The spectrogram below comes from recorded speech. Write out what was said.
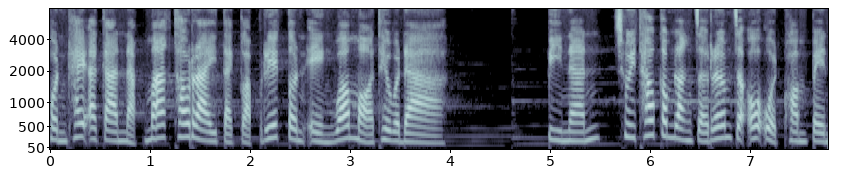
คนไข้อาการหนักมากเท่าไรแต่กลับเรียกตนเองว่าหมอเทวดา ปีนั้นชุยเท่ากำลังจะเริ่มจะโอ้อวดความเป็น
